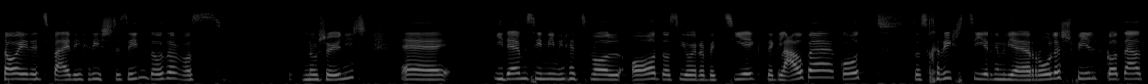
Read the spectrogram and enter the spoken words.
da ihr jetzt beide Christen sind, oder, was noch schön ist, äh, in dem Sinne nehme ich jetzt mal an, dass in eurer Beziehung der Glaube, Gott, das Christsein irgendwie eine Rolle spielt. Gerade auch,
